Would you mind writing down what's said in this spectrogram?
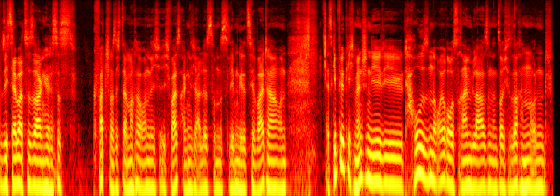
sich selber zu sagen, hey, das ist Quatsch, was ich da mache und ich, ich weiß eigentlich alles und das Leben geht jetzt hier weiter und es gibt wirklich Menschen, die, die tausende Euros reinblasen in solche Sachen und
